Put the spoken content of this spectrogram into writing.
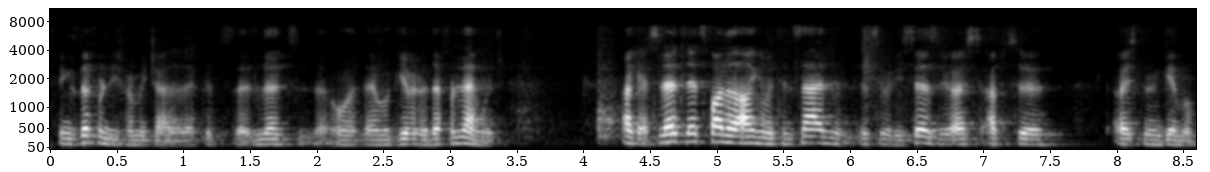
things differently from each other. They could learn, or they were given a different language. Okay, so let, let's follow the argument inside. Let's see what he says. We're up to Gimel.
